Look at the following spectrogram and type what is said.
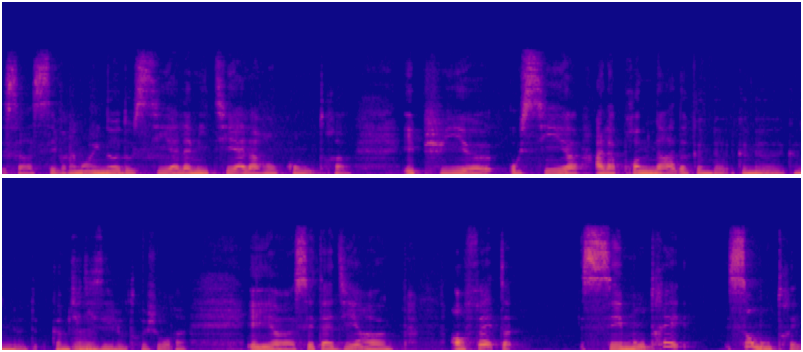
Ça, c'est vraiment une ode aussi à l'amitié, à la rencontre et puis euh, aussi à la promenade, comme, comme, comme, tu mm. disais l'autre jour. Et euh, c'est-à-dire, euh, en fait, c'est montrer, sans montrer,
